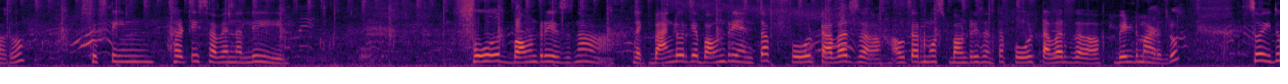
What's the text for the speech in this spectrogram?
ಅವರು. ಫಿಫ್ಟೀನ್ ಥರ್ಟಿ ಸೆವೆನಲ್ಲಿ ಫೋರ್ ಬೌಂಡ್ರೀಸ್ನ ಲೈಕ್ ಬ್ಯಾಂಗ್ಳೂರಿಗೆ ಬೌಂಡ್ರಿ ಅಂತ ಫೋರ್ ಟವರ್ಸ್ ಔಟರ್ ಮೋಸ್ಟ್ ಬೌಂಡ್ರೀಸ್ ಅಂತ ಫೋರ್ ಟವರ್ಸ್ ಬಿಲ್ಡ್ ಮಾಡಿದ್ರು. ಸೊ ಇದು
